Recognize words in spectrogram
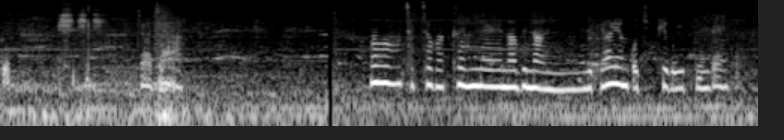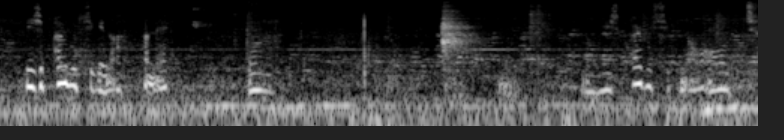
끝. 짜자. 아, 잡초 같은 내 나비난 이렇게 하얀 꽃이 피고 이쁜데 28불씩이나 하네. 와. 28불씩이나. 어, 참,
